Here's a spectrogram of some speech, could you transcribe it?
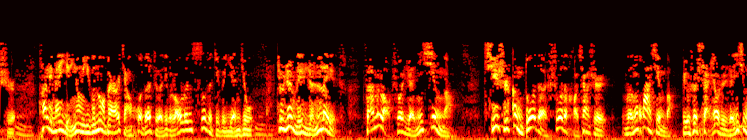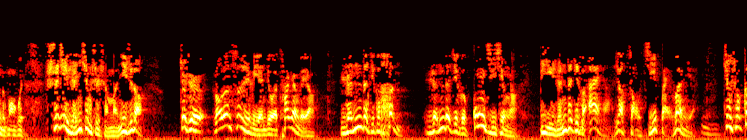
识》，它里面引用一个诺贝尔奖获得者这个劳伦斯的这个研究，就认为人类，咱们老说人性啊。其实更多的说的好像是文化性吧，比如说闪耀着人性的光辉。实际人性是什么？你知道，就是劳伦斯的这个研究啊，他认为啊，人的这个恨，人的这个攻击性啊，比人的这个爱啊要早几百万年。就说更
